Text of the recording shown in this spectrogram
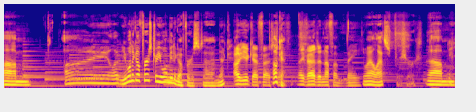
Um, I, you want to go first, or you want me to go first, uh, Nick? Oh, you go first. Okay. Jeff. They've heard enough of me. Well, that's for sure. Um,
